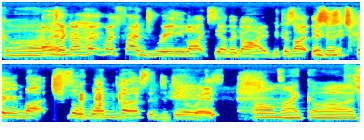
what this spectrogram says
god! I was And- like, I hope my friend really likes the other guy because I, this is too much for one person to deal with. oh my god,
